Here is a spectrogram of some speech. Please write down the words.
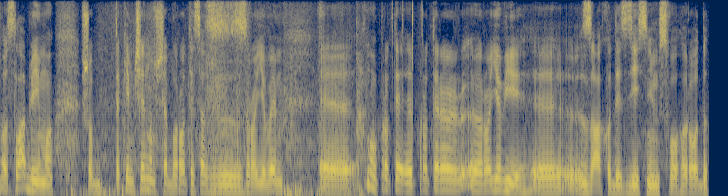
ослаблюємо, щоб таким чином ще боротися з, з роєвим, е, ну, проти, протиройові е, заходи здійснюємо свого роду.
